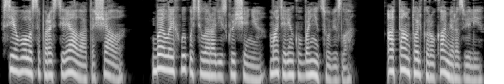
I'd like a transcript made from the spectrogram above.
Все волосы порастеряла, отощала. Белла их выпустила ради исключения, мать Аринку в больницу увезла. А там только руками развели,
